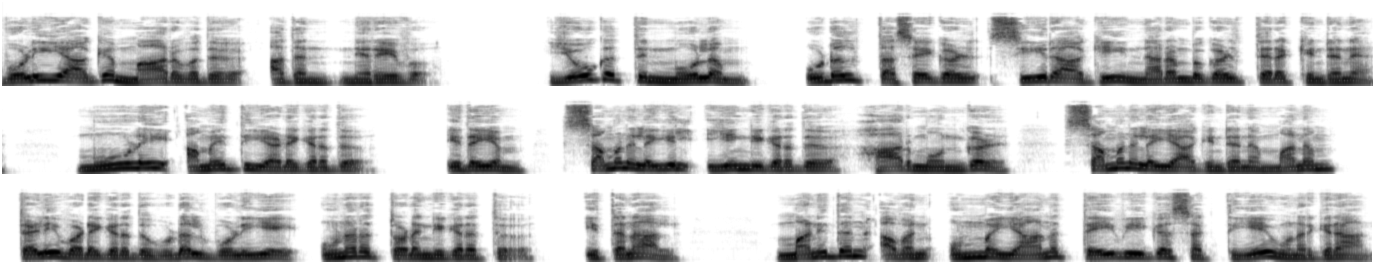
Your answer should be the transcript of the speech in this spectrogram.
ஒளியாக மாறுவது அதன் நிறைவு. யோகத்தின் மூலம் உடல் தசைகள் சீராகி நரம்புகள் திறக்கின்றன. மூளை அமைதியடைகிறது. இதயம் சமநிலையில் இயங்குகிறது. ஹார்மோன்கள் சமநிலையாகின்றன. மனம் தெளிவடைகிறது. உடல் ஒளியே உணரத் தொடங்குகிறது. இதனால் மனிதன் அவன் உண்மையான தெய்வீக சக்தியை உணர்கிறான்.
